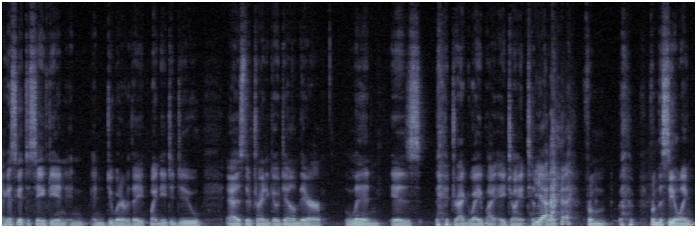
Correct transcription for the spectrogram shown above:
I guess, get to safety and, and, and do whatever they might need to do. As they're trying to go down there, Lynn is dragged away by a giant tentacle Yeah. from from the ceiling.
